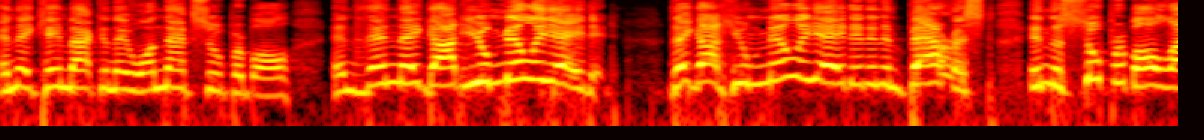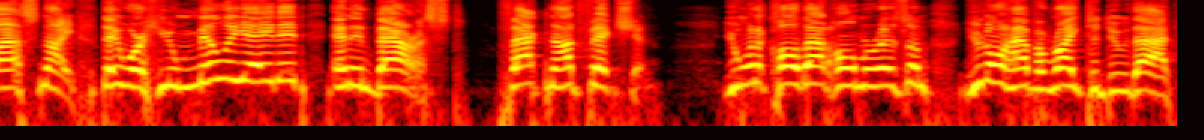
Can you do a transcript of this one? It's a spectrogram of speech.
And they came back and they won that Super Bowl. And then they got humiliated they got humiliated and embarrassed in the Super Bowl last night. They were humiliated and embarrassed. Fact, not fiction. You want to call that homerism? You don't have a right to do that.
